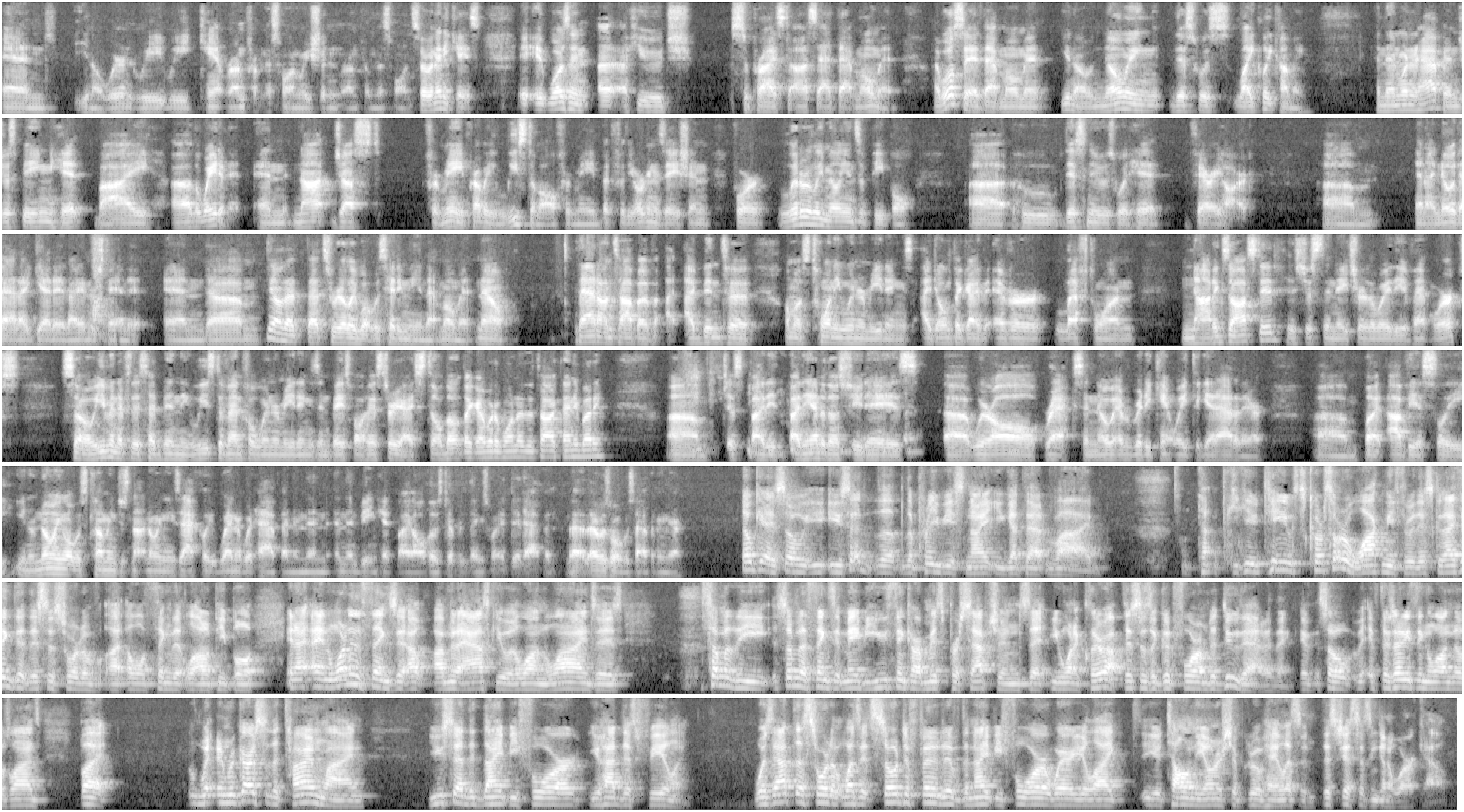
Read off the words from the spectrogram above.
And you know, we're we we can't run from this one. We shouldn't run from this one. So in any case, it, it wasn't a, a huge surprise to us at that moment. I will say at that moment, you know, knowing this was likely coming, and then when it happened, just being hit by uh, the weight of it, and not just for me, probably least of all for me, but for the organization, for literally millions of people uh, who this news would hit very hard. Um, and I know that, I get it, I understand it, and um, you know that that's really what was hitting me in that moment. Now, that on top of I, I've been to almost 20 winter meetings. I don't think I've ever left one not exhausted. It's just the nature of the way the event works. So even if this had been the least eventful winter meetings in baseball history, I still don't think I would have wanted to talk to anybody. Um, just by the by the end of those few days, uh, we're all wrecks, and know everybody can't wait to get out of there. Um, but obviously, you know, knowing what was coming, just not knowing exactly when it would happen, and then and then being hit by all those different things when it did happen. That, that was what was happening there. Okay, so you said the the previous night you got that vibe. Can you, can you sort of walk me through this? Because I think that this is sort of a, a, thing that a lot of people and I, and one of the things that I, I'm going to ask you along the lines is some of the some of the things that maybe you think are misperceptions that you want to clear up. This is a good forum to do that. I think if, so. If there's anything along those lines, but in regards to the timeline, you said the night before you had this feeling was that the sort of was it so definitive the night before where you're like you're telling the ownership group hey listen this just isn't going to work out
